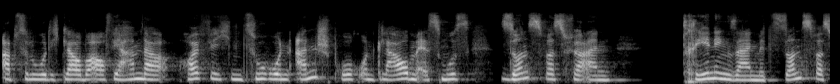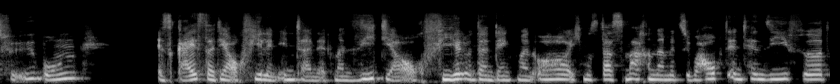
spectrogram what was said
Absolut. Ich glaube auch, wir haben da häufig einen zu hohen Anspruch und glauben, es muss sonst was für ein Training sein mit sonst was für Übungen. Es geistert ja auch viel im Internet. Man sieht ja auch viel und dann denkt man, oh, ich muss das machen, damit es überhaupt intensiv wird.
